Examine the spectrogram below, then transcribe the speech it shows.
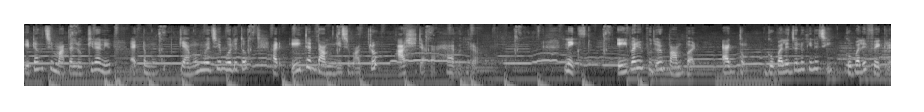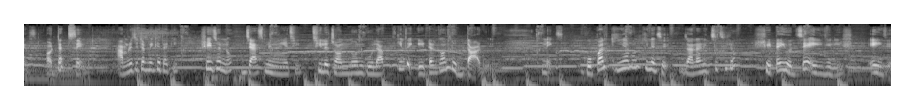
এটা হচ্ছে মাতা লক্ষ্মী রানীর একটা মুকুট। কেমন হয়েছে বলে তো? আর এইটার দাম নিয়েছে মাত্র আশি টাকা। হ্যাঁ বন্ধুরা। নেক্সট এইবারের পুজোর বাম্পার। একদম গোপালের জন্য কিনেছি, গোপালের ফ্রেগরেন্স অর্থাৎ সেন্ট আমরা যেটা মেখে থাকি, সেই জন্য জ্যাসমিন নিয়েছি। ছিল চন্দন, গোলাপ, কিন্তু এটার গন্ধ দারুণ। নেক্সট গোপাল কী এমন কিনেছে জানার ইচ্ছে ছিল? সেটাই হচ্ছে এই জিনিস। এই যে,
